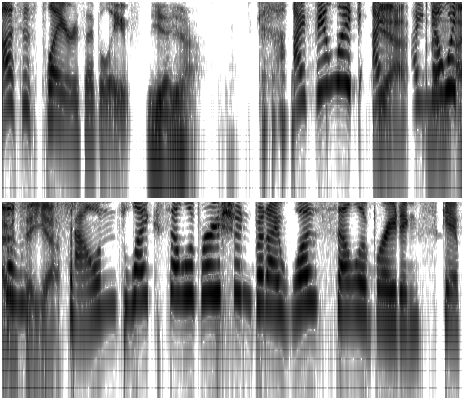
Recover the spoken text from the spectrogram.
us as players, I believe. yeah, yeah. Yeah. I feel like I Yeah, I know it I doesn't say yes. sound like celebration, but I was celebrating Skip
